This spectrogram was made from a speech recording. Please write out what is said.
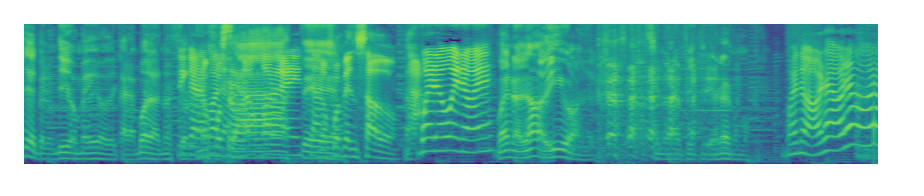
sí, pero digo medio de carambola, no es Sí, que carambola, organizaste. no fue pensado. Ah. Bueno, bueno, ¿eh? Bueno, no, digo, siendo la anfitriona como que. Bueno, ahora, ahora, ahora,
